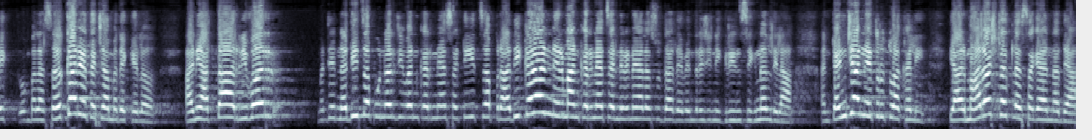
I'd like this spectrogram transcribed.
एक मला सहकार्य त्याच्यामध्ये केलं. आणि आता रिव्हर म्हणजे नदीचं पुनर्जीवन करण्यासाठीचं प्राधिकरण निर्माण करण्याच्या निर्णयाला सुद्धा देवेंद्रजींनी ग्रीन सिग्नल दिला. आणि त्यांच्या नेतृत्वाखाली या महाराष्ट्रातल्या सगळ्या नद्या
